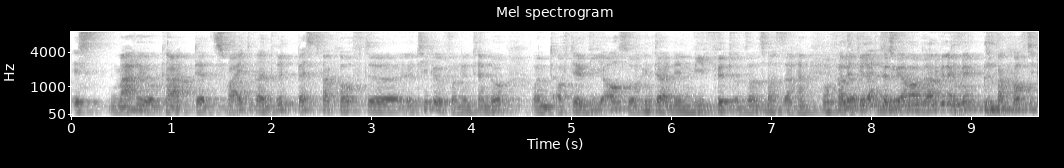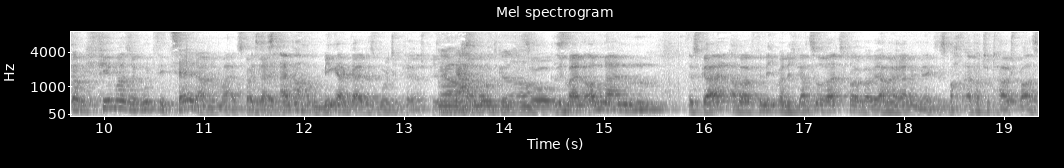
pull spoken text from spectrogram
ist Mario Kart der zweit- oder drittbestverkaufte äh, Titel von Nintendo und auf der Wii auch so hinter den Wii Fit und sonst was Sachen. Und völlig Also, direkt, wir haben auch gerade wieder gemerkt, verkauft sich, glaube ich, viermal so gut wie Zelda nur mal als es Vergleich. ist einfach ein mega geiles Multiplayer-Spiel. Ja, Ja, absolut, genau. So, ich meine, online hm, ist geil, aber finde ich immer nicht ganz so reizvoll, weil wir haben ja gerade gemerkt, es macht einfach total Spaß,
